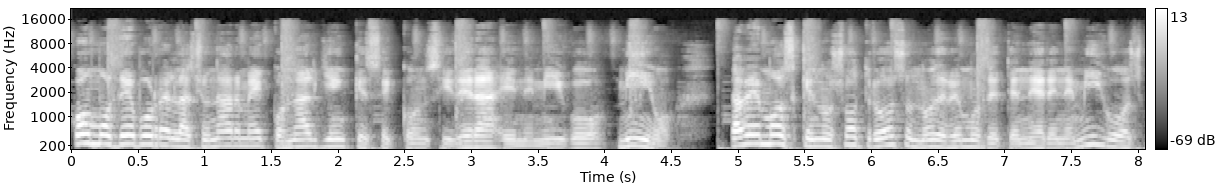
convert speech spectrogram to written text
¿Cómo debo relacionarme con alguien que se considera enemigo mío? Sabemos que nosotros no debemos de tener enemigos.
